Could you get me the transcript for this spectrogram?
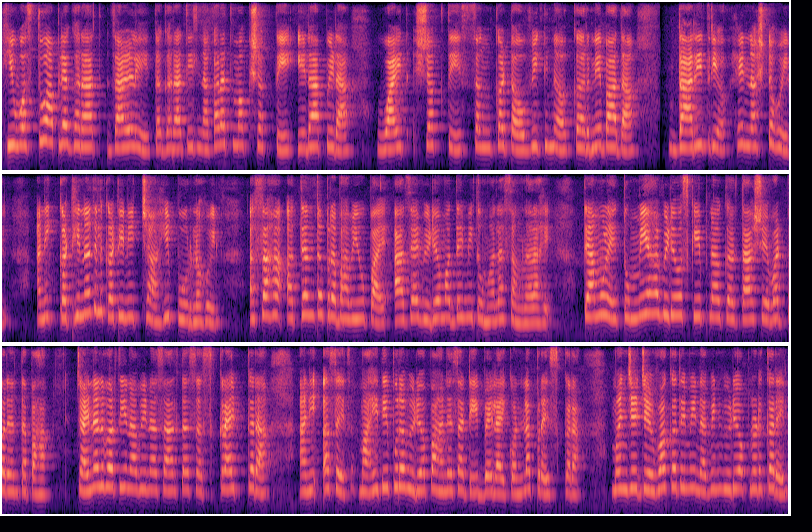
ही वस्तू आपल्या घरात जाळली तर घरातील नकारात्मक शक्ती इडापिडा वाईट शक्ती संकट विघ्न करणेबाधा दारिद्र्य हे नष्ट होईल आणि कठीणातील कठीण इच्छा ही पूर्ण होईल. असा हा अत्यंत प्रभावी उपाय आज या व्हिडिओमध्ये मी तुम्हाला सांगणार आहे. त्यामुळे तुम्ही हा व्हिडिओ स्किप न करता शेवटपर्यंत पहा. चॅनलवरती नवीन असाल तर सबस्क्राईब करा आणि असेच माहितीपूर्ण व्हिडिओ पाहण्यासाठी बेल आयकॉनला प्रेस करा. म्हणजे जेव्हा कधी मी नवीन व्हिडिओ अपलोड करेल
